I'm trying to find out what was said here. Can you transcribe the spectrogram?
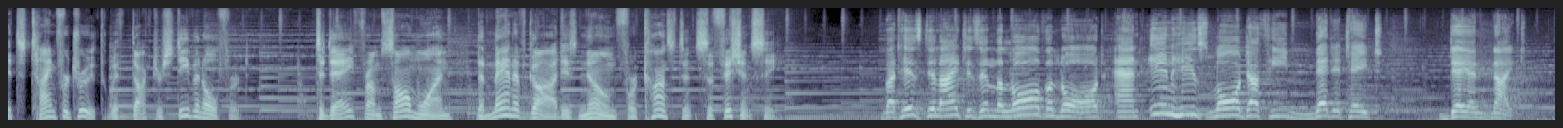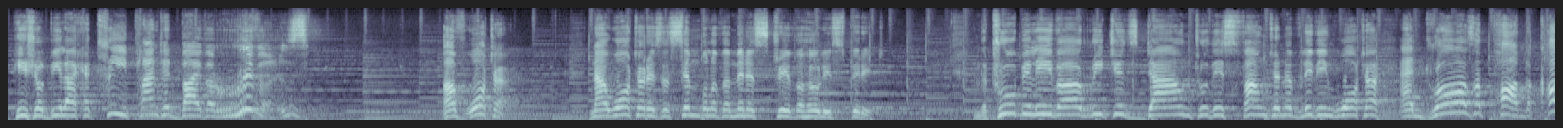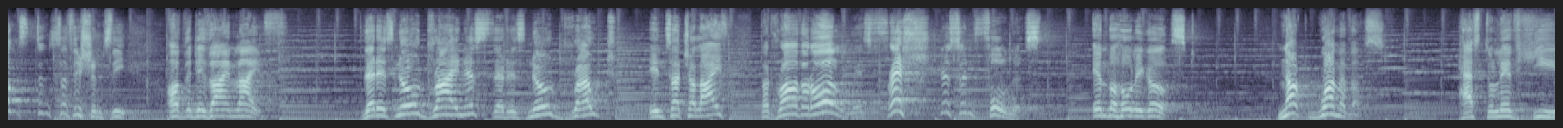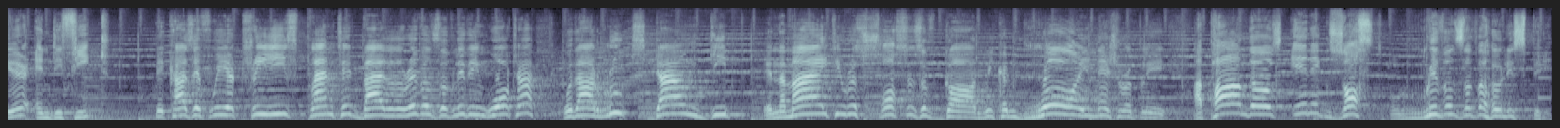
It's time for truth with Dr. Stephen Olford. Today, from Psalm 1, the man of God is known for constant sufficiency. But his delight is in the law of the Lord, and in his law doth he meditate day and night. He shall be like a tree planted by the rivers of water. Now, water is a symbol of the ministry of the Holy Spirit. And the true believer reaches down to this fountain of living water and draws upon the constant sufficiency of the divine life. There is no dryness, there is no drought in such a life, but rather always freshness and fullness in the Holy Ghost. Not one of us has to live here in defeat. Because if we are trees planted by the rivers of living water, with our roots down deep in the mighty resources of God, we can draw immeasurably upon those inexhaustible rivers of the Holy Spirit.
